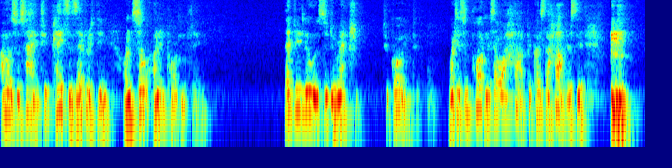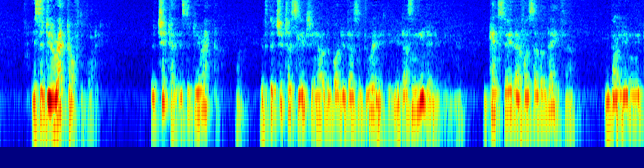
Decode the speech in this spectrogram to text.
our society places everything on so unimportant thing that we lose the direction to go into. What is important is our heart, because the heart is the is the director of the body. The chitta is the director. If the chitta sleeps, you know the body doesn't do anything. It doesn't need anything. You can stay there for seven days. You don't even need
